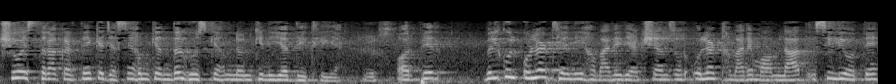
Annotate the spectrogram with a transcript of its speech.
شو اس طرح کرتے ہیں کہ جیسے ان کے اندر گھس کے ہم نے ان کی نیت دیکھ لی ہے۔ Yes. اور پھر بالکل الٹ یعنی ہمارے ریئیکشنز اور الٹ ہمارے معاملات اسی لیے ہوتے ہیں۔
